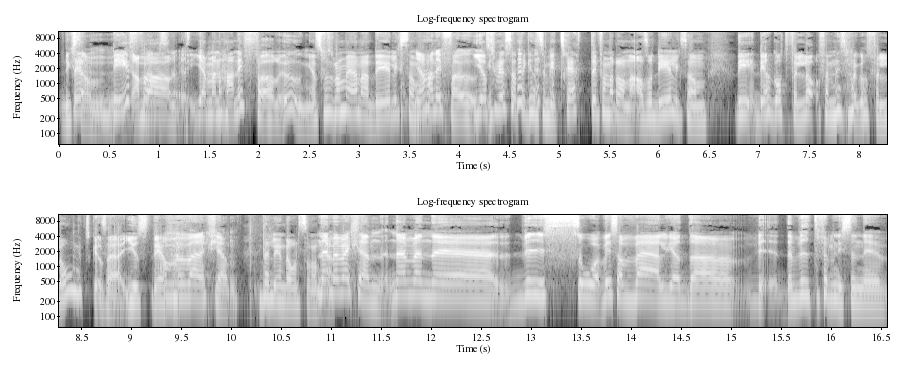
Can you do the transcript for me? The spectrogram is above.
liksom, det, det är ja, men för, ja, men han är för ung. Jag, jag menar, det är liksom, Ja, han är för ung. Jag skulle vilja sätta gränsen vid 30 för Madonna. Alltså, det är liksom, det, det har gått för långt, feminismen har gått för långt ska jag säga. Just det Ja men verkligen. Belinda Olsson och Nej men verkligen. Nej, men, eh, vi, är så, vi är så välgödda. Vi, den vita feministen är,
